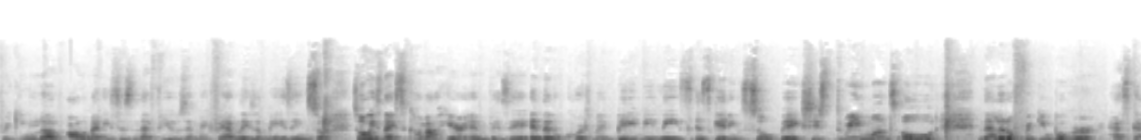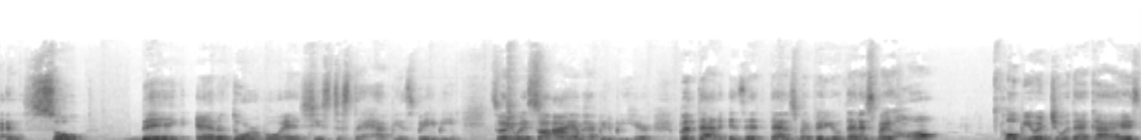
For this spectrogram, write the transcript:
freaking love all of my nieces and nephews and my family is amazing. So it's always nice to come out here and visit. And then of course my baby niece is getting so big. She's three months old. And that little freaking booger has gotten so big and adorable and she's just the happiest baby so anyway so i am happy to be here but that is it that is my video that is my haul Hope you enjoy that, guys.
